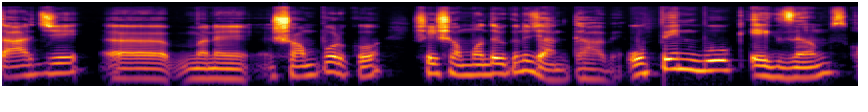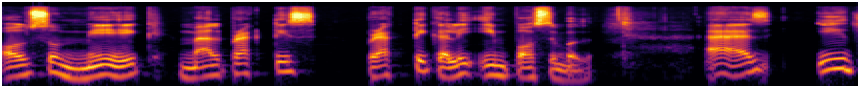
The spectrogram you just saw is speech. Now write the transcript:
তার যে মানে সম্পর্ক, সেই সম্বন্ধেও কিন্তু জানতে হবে। Open book exams also make malpractice practically impossible as each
